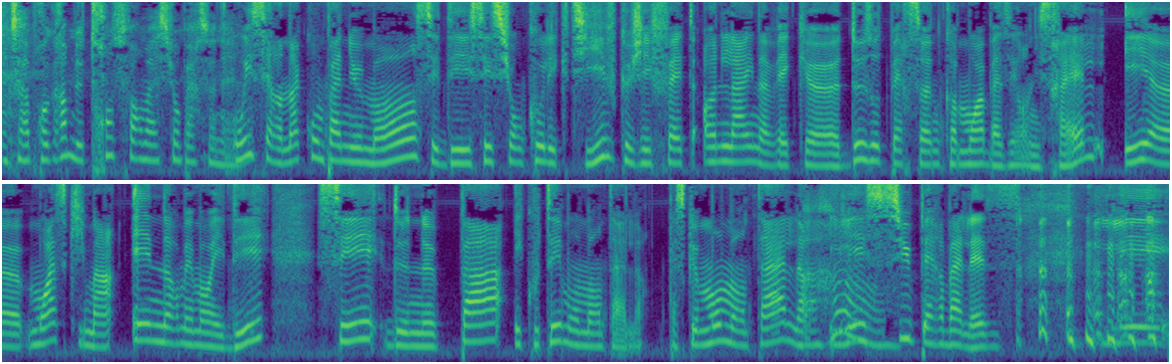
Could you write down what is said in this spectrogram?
Donc c'est un programme de transformation personnelle. Oui, c'est un accompagnement, c'est des sessions collectives que j'ai faites online avec euh, deux autres personnes comme moi basées en Israël. Et euh, moi, ce qui m'a énormément aidé, c'est de ne pas écouter mon mental. Parce que mon mental, Ah il est super balèze. Il est,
